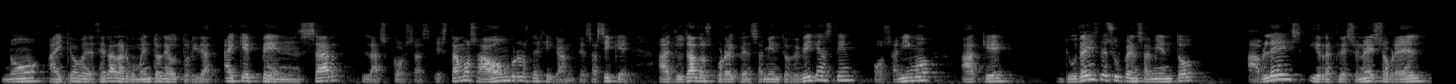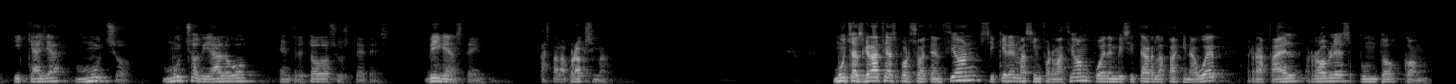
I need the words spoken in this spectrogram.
no hay que obedecer al argumento de autoridad, hay que pensar las cosas. Estamos a hombros de gigantes, así que, ayudados por el pensamiento de Wittgenstein, os animo a que dudéis de su pensamiento, habléis y reflexionéis sobre él y que haya mucho, mucho diálogo entre todos ustedes. Wittgenstein. Hasta la próxima. Muchas gracias por su atención. Si quieren más información pueden visitar la página web rafaelrobles.com.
